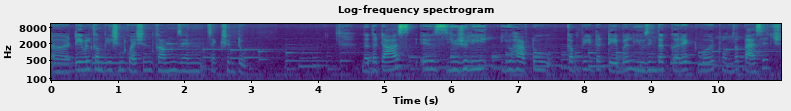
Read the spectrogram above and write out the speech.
uh, table completion question comes in section 2 now the task is usually you have to complete the table using the correct word from the passage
